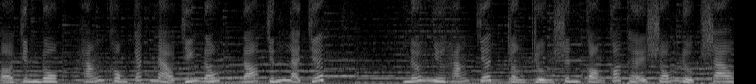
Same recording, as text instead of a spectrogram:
Ở Kinh Đô, hắn không cách nào chiến đấu, đó chính là chết Nếu như hắn chết, Trần Trường Sinh còn có thể sống được sao?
